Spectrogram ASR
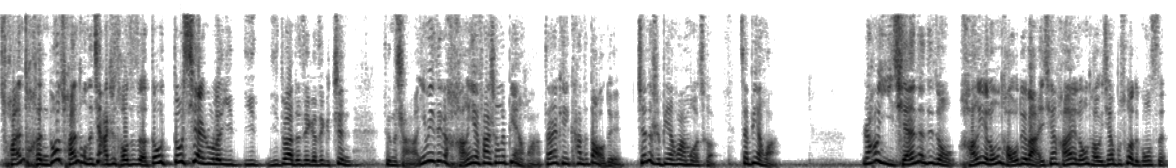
传统很多传统的价值投资者都都陷入了一一一段的这个这个震就那啥？因为这个行业发生了变化，大家可以看得到，对，真的是变化莫测，在变化。然后以前的这种行业龙头，对吧？以前行业龙头，以前不错的公司，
